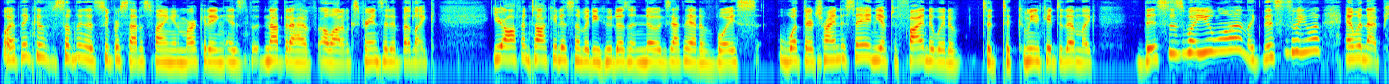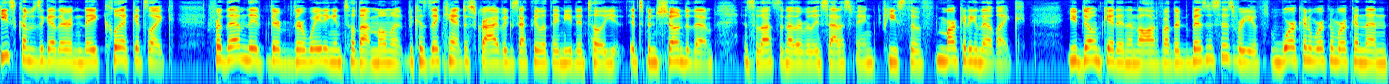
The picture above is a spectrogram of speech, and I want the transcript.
Well, I think of something that's super satisfying in marketing is not that I have a lot of experience in it, but like you're often talking to somebody who doesn't know exactly how to voice what they're trying to say, and you have to find a way to to, to communicate to them like this is what you want? Like this is what you want? And when that piece comes together and they click it's like for them they they're, they're waiting until that moment because they can't describe exactly what they need until you, it's been shown to them. And so that's another really satisfying piece of marketing that like you don't get in a lot of other businesses where you work and work and work and then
